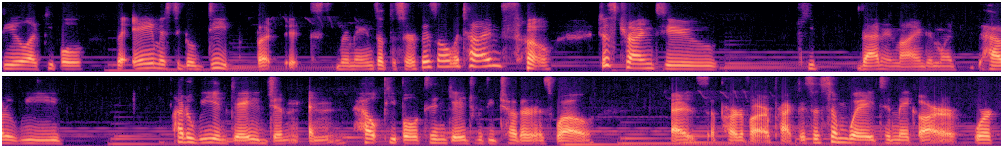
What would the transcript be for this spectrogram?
feel like people the aim is to go deep, but it remains at the surface all the time. So just trying to keep that in mind and like how do we how do we engage and, and help people to engage with each other as well as a part of our practice as some way to make our work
